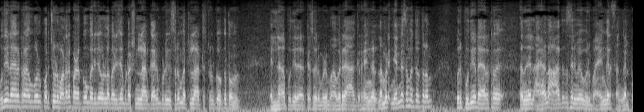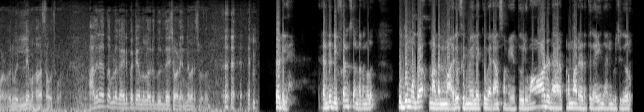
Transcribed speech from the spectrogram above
പുതിയ ഡയറക്ടർ ആകുമ്പോൾ കുറച്ചുകൂടി വളരെ പഴക്കവും പരിചയമുള്ള പരിചയം പ്രൊഡക്ഷനിലെ ആൾക്കാരും പ്രൊഡ്യൂസറും മറ്റുള്ള ആർട്ടിസ്റ്റുകൾക്കും ഒക്കെ തോന്നും. എല്ലാ പുതിയ ഡയറക്ടേഴ്സ് വരുമ്പോഴും അവരുടെ ആഗ്രഹങ്ങൾ നമ്മുടെ എന്നെ സംബന്ധിച്ചിടത്തോളം ഒരു പുതിയ ഡയറക്ടർ എന്ന് പറഞ്ഞാൽ അയാളുടെ ആദ്യത്തെ സിനിമ ഒരു ഭയങ്കര സങ്കല്പമാണ് ഒരു വലിയ മഹാസൗധമാണ്. അതിനകത്ത് നമ്മൾ കയറി പറ്റുക ഒരു ദുരുദ്ദേശമാണ് എന്റെ മനസ്സിലുള്ളത്. കേട്ടില്ലേ? രണ്ട് ഡിഫറൻസ് ഉണ്ട് നിങ്ങൾ പുതുമുഖ നടന്മാര് സിനിമയിലേക്ക് വരാൻ സമയത്ത് ഒരുപാട് ഡയറക്ടർമാരെ അടുത്ത് കൈയും കാലും പിടിച്ച് കയറും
